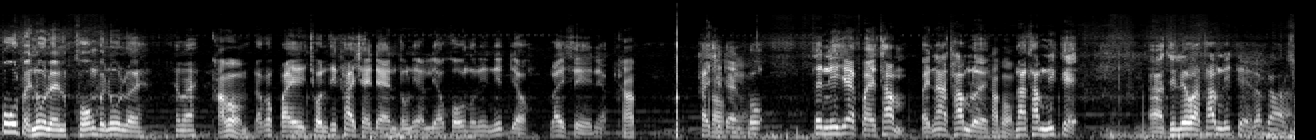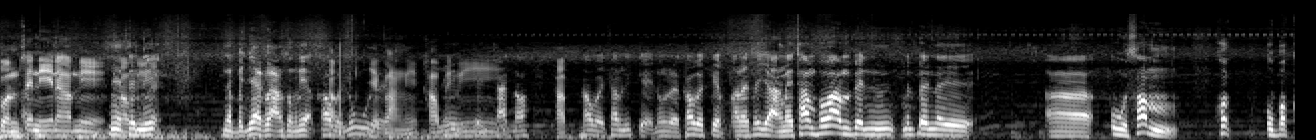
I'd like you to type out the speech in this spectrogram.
ปูดไปนู่นเลยโค้งไปนู่นเลยใช่ไหมครับผมแล้วก็ไปชนที่ค่ายชายแดนตรงเนี้ยเลี้ยวโค้งตรงนี้นิดเดียวไล่เสเนี่ยครับค่ายชายแดนครับโป๊ะเส้นนี้แยกไปถ้ำไปหน้าถ้ำเลยครับผมหน้าถ้ำนิเกะอ่าที่เรียกว่าถ้ำนิเกะแล้วก็ส่วนเส้นนี้นะครับนี่เนี่ยข้าเส้นนี้ลยเนี่ยเป็นแยกรางตรงเนี้ยเข้าไปนู่นแยเลยกหลังนี้เข้าไปนี่เห็นชัดเนาะครับเข้าไปถ้ำนิเกะนู่นเลย เข้าไปเก็บอะไรสักอย่างในถ้ำเพราะว่ามันเป็นมันเป็นในอ่าอู่ซ่อมพวกอุปก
